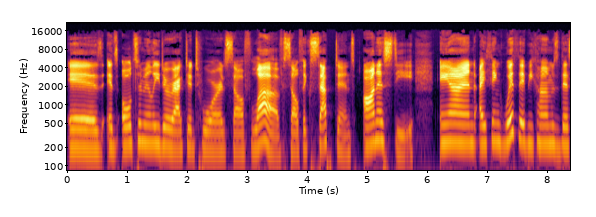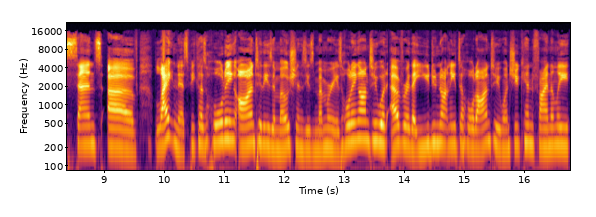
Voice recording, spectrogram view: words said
is it's ultimately directed towards self-love, self-acceptance, honesty, and I think with it becomes this sense of lightness because holding on to these emotions, these memories, holding on to whatever that you do not need to hold on to, once you can finally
